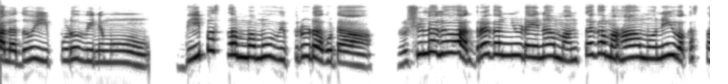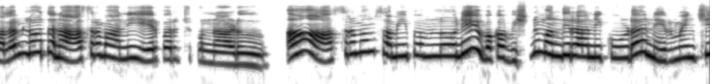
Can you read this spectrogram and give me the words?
కలదు ఇప్పుడు వినుము. దీపస్తంభము విప్రుడగుట. ఋషులలో అగ్రగణ్యుడైన మంతగ మహాముని ఒక స్థలంలో తన ఆశ్రమాన్ని ఏర్పరుచుకున్నాడు. ఆ! ఆశ్రమం సమీపంలోనే ఒక విష్ణు మందిరాన్ని కూడా నిర్మించి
